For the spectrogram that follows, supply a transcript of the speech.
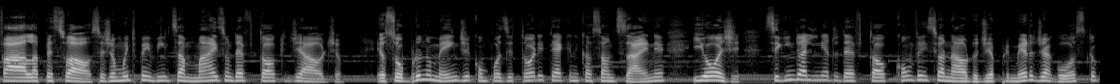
Fala pessoal, sejam muito bem-vindos a mais um DevTalk de áudio. Eu sou Bruno Mendes, compositor e technical sound designer, e hoje, seguindo a linha do DevTalk convencional do dia 1 de agosto,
